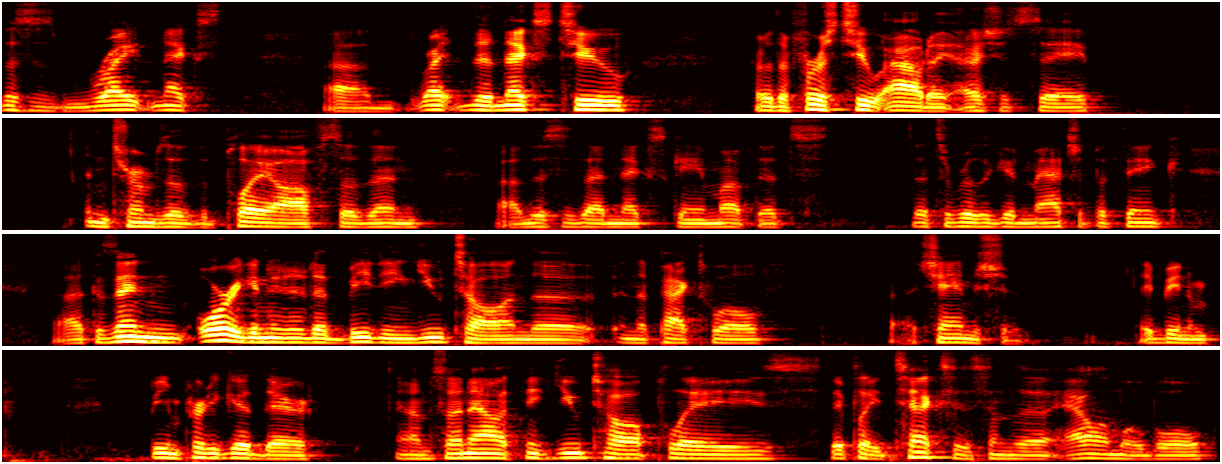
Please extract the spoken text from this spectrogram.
this is right next, um, right the next two, or the first two out, I, should say, in terms of the playoff. So then uh, this is that next game up. That's that's a really good matchup, I think, because uh, then Oregon ended up beating Utah in the in the Pac-12 uh, championship. They beat them, beat them pretty good there. Um, so now I think Utah plays. They played Texas in the Alamo Bowl,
